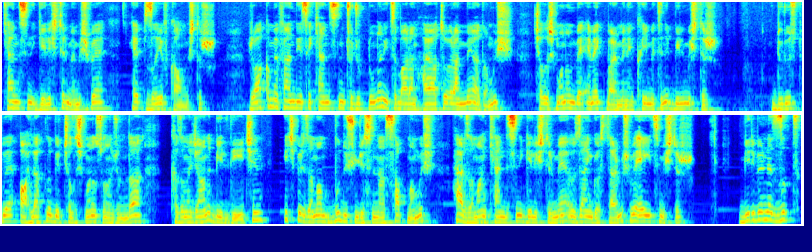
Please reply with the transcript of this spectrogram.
kendisini geliştirmemiş ve hep zayıf kalmıştır. Rakım Efendi ise kendisini çocukluğundan itibaren hayatı öğrenmeye adamış, çalışmanın ve emek vermenin kıymetini bilmiştir. Dürüst ve ahlaklı bir çalışmanın sonucunda kazanacağını bildiği için hiçbir zaman bu düşüncesinden sapmamış, her zaman kendisini geliştirmeye özen göstermiş ve eğitmiştir. Birbirine zıt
